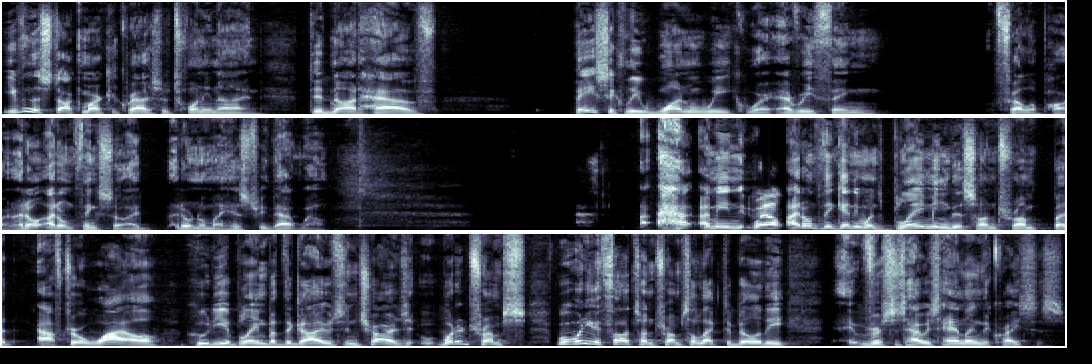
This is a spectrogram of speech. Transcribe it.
even the stock market crash of 29 did not have basically one week where everything fell apart. I don't, I don't think so. I, I don't know my history that well. I, I mean, well, I don't think anyone's blaming this on Trump, but after a while, who do you blame but the guy who's in charge? What are Trump's? What are your thoughts on Trump's electability versus how he's handling the crisis?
